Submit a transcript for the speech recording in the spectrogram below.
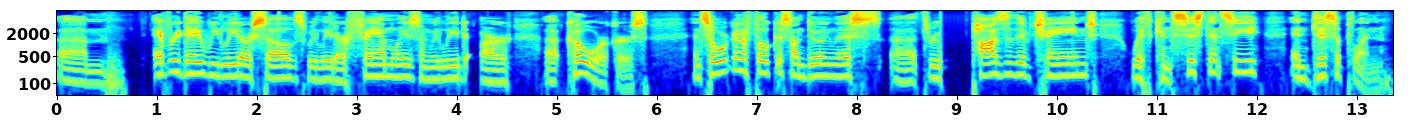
Um, every day we lead ourselves, we lead our families, and we lead our uh, coworkers. And so we're going to focus on doing this uh, through positive change with consistency and discipline.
